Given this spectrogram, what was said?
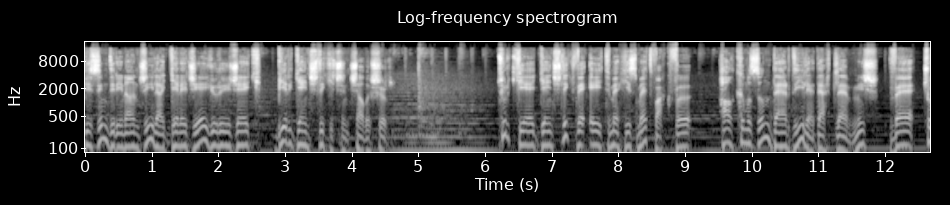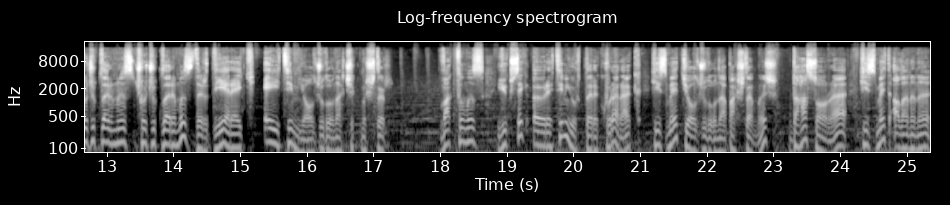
bizimdir inancıyla geleceğe yürüyecek bir gençlik için çalışır. Türkiye Gençlik ve Eğitime Hizmet Vakfı, halkımızın derdiyle dertlenmiş ve çocuklarınız çocuklarımızdır diyerek eğitim yolculuğuna çıkmıştır. Vakfımız yüksek öğretim yurtları kurarak hizmet yolculuğuna başlamış, daha sonra hizmet alanını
